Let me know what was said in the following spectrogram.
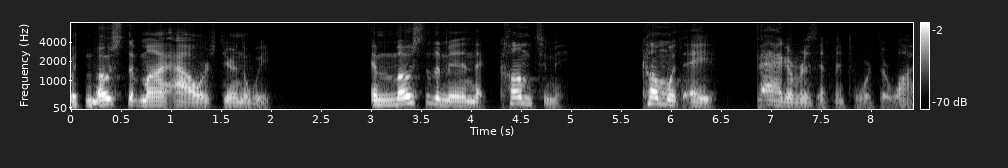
with most of my hours during the week. And most of the men that come to me come with a bag of resentment towards their wife.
